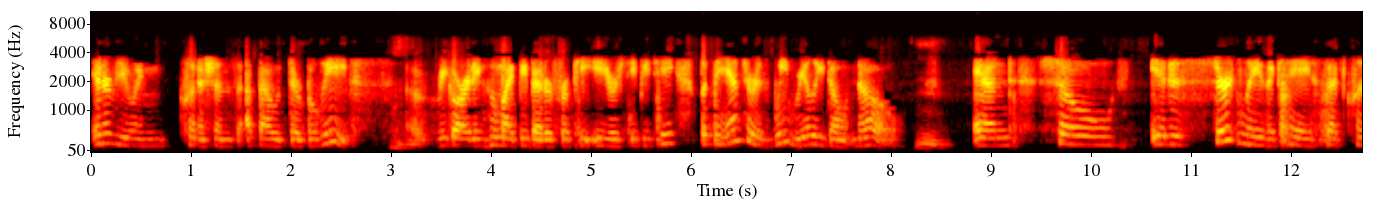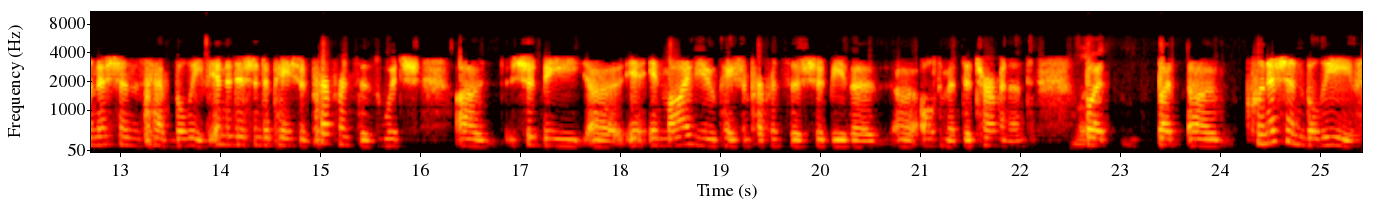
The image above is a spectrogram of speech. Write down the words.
interviewing clinicians about their beliefs uh, regarding who might be better for PE or CPT. But the answer is we really don't know. Mm. And so it is certainly the case that clinicians have belief, in addition to patient preferences, which uh, should be, uh, in, my view, patient preferences should be the uh, ultimate determinant. Right. But but uh, clinician beliefs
